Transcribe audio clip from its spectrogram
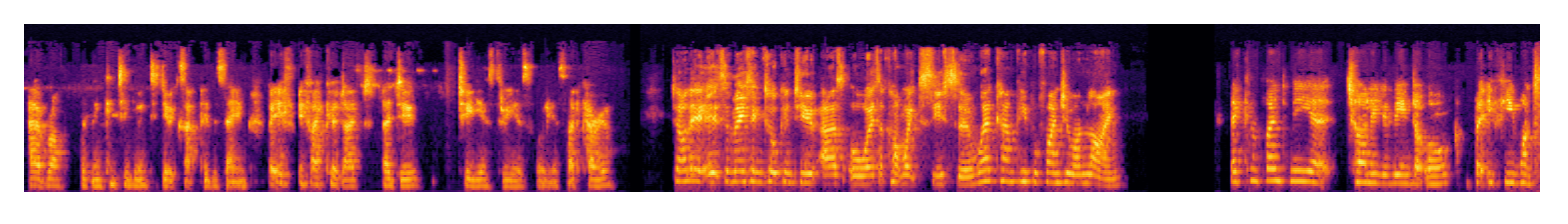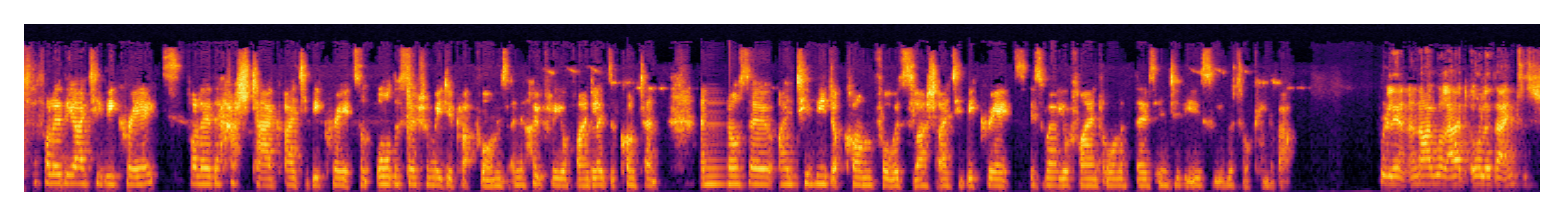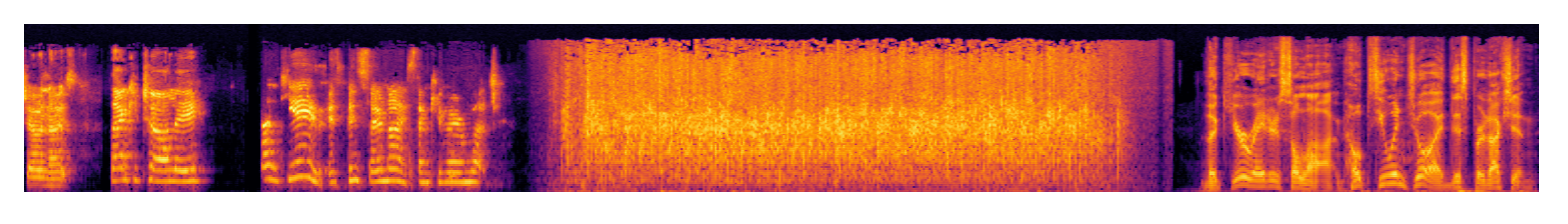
uh, rather than continuing to do exactly the same. But if, if I could, I'd, I'd do two years, three years, four years. I'd carry on. Charlie, it's amazing talking to you as always. I can't wait to see you soon. Where can people find you online? They can find me at charlielevine.org. But if you want to follow the ITV Creates, follow the hashtag ITV Creates on all the social media platforms, and hopefully you'll find loads of content. And also, itv.com forward slash ITV Creates is where you'll find all of those interviews we were talking about. Brilliant. And I will add all of that into the show notes. Thank you, Charlie. Thank you. It's been so nice. Thank you very much. The Curator's Salon hopes you enjoyed this production.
